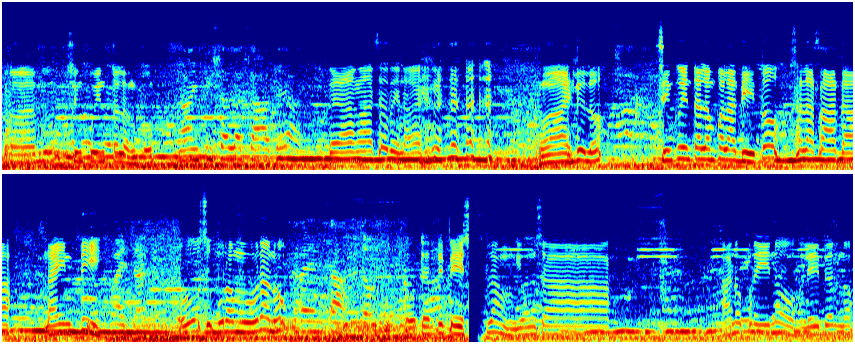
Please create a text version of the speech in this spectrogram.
Grabe, 50 lang to. 90 sa Lazada yan. Kaya nga sir, eh, mga idol oh. 50 lang pala dito sa Lazada, 90. Oh, sobrang-mura no? 30. O 30 pesos lang yung sa ano preno, leather no.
